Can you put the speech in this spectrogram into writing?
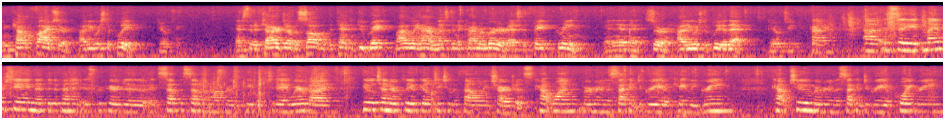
in count five, sir, how do you wish to plead? Guilty. As to the charge of assault with intent to do great bodily harm less than the crime of murder as to Faith Green, and, and, and, sir, how do you wish to plead to that? Guilty. Your Honor. Uh, It's the- my understanding that the defendant is prepared to accept the settlement offer of the people today whereby he will tender a plea of guilty to the following charges. Count one, murder in the second degree of Kaylee Green. Count two, murder in the second degree of Koi Green.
